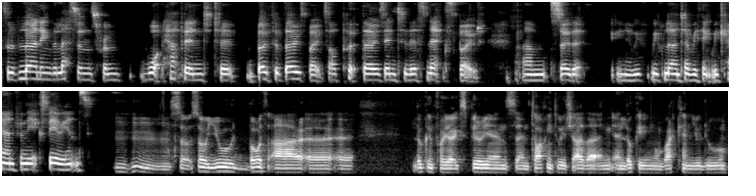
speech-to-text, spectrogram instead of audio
sort of learning the lessons from what happened to both of those boats, I'll put those into this next boat, um, so that you know we've we've learned everything we can from the experience. hmm So so you both are uh, uh, looking for your experience and talking to each other and, and looking what can you do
